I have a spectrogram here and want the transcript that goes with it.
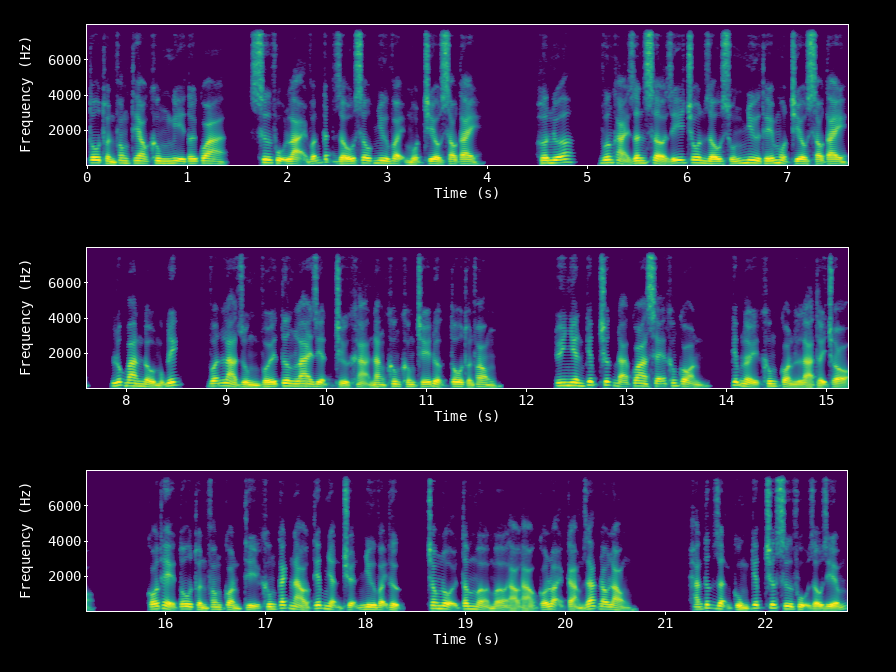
tô thuần phong theo không nghĩ tới qua, sư phụ lại vẫn cất giấu sâu như vậy một chiêu sau tay. Hơn nữa, vương khải dân sở dĩ trôn giấu xuống như thế một chiêu sau tay, lúc ban đầu mục đích vẫn là dùng với tương lai diệt trừ khả năng không khống chế được tô thuần phong. Tuy nhiên kiếp trước đã qua sẽ không còn, kiếp này không còn là thầy trò. Có thể tô thuần phong còn thì không cách nào tiếp nhận chuyện như vậy thực, trong nội tâm mở mở ảo ảo có loại cảm giác đau lòng. Hắn tức giận cùng kiếp trước sư phụ giấu diếm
